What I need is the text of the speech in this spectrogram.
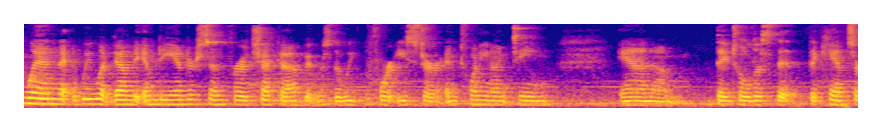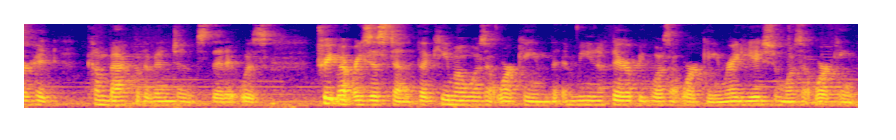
when we went down to MD Anderson for a checkup, it was the week before Easter in 2019, and um, they told us that the cancer had come back with a vengeance, that it was treatment resistant, the chemo wasn't working, the immunotherapy wasn't working, radiation wasn't working,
